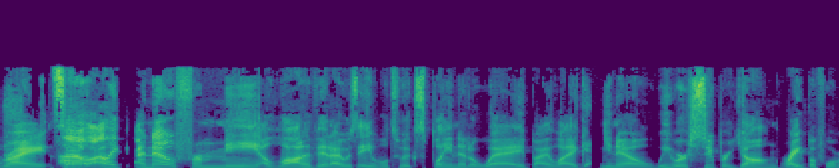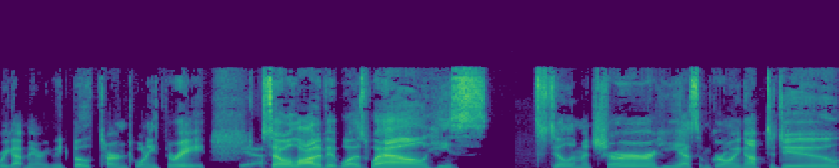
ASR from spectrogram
right. So um, like I know for me a lot of it I was able to explain it away by like, yeah. you know, we were super young right before we got married. We both turned 23. Yeah. So a lot of it was, well, he's still immature. He has some growing up to do.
